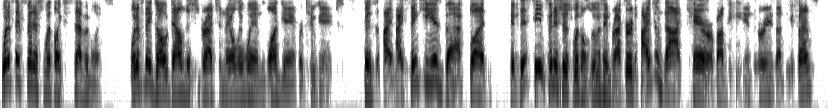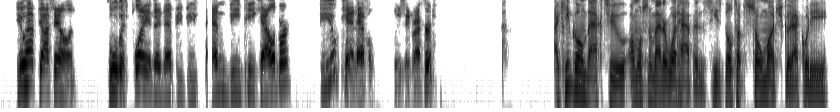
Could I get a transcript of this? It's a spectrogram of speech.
What if they finish with like seven wins? What if they go down this stretch and they only win one game or two games? Because I, I think he is back, but if this team finishes with a losing record, I do not care about the injuries on defense. You have Josh Allen, who is playing at an MVP MVP caliber. You can't have a losing record. I keep going back to almost no matter what happens, he's built up so much good equity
